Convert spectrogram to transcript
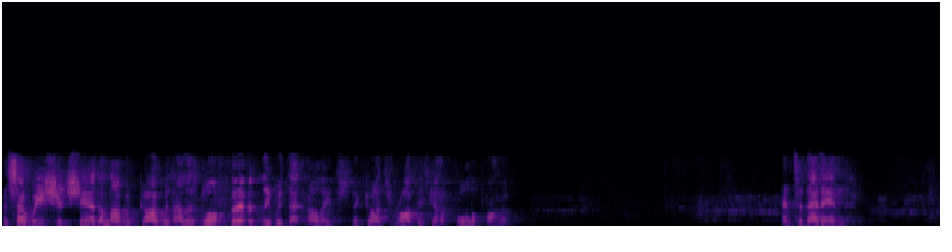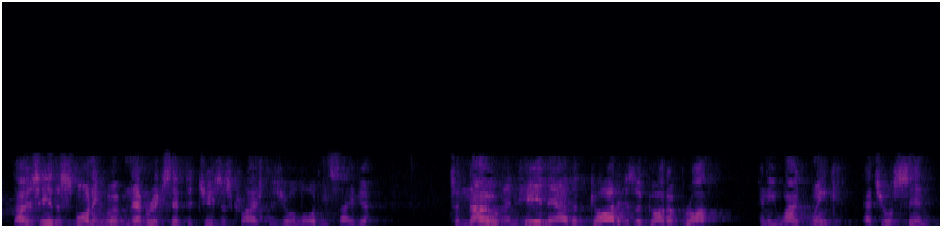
And so we should share the love of God with others more fervently with that knowledge that God's wrath is going to fall upon them. And to that end, those here this morning who have never accepted Jesus Christ as your Lord and Saviour, to know and hear now that God is a God of wrath and He won't wink at your sin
